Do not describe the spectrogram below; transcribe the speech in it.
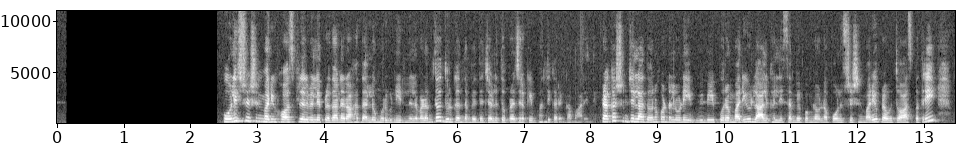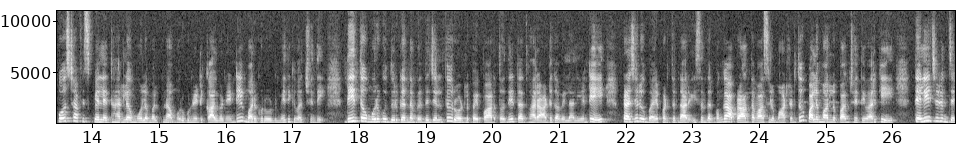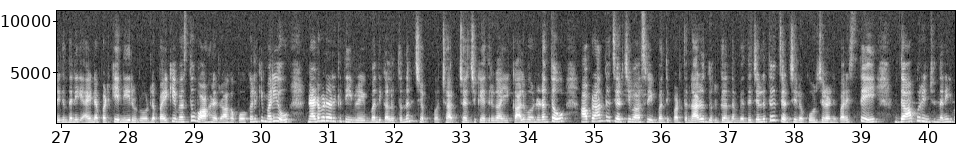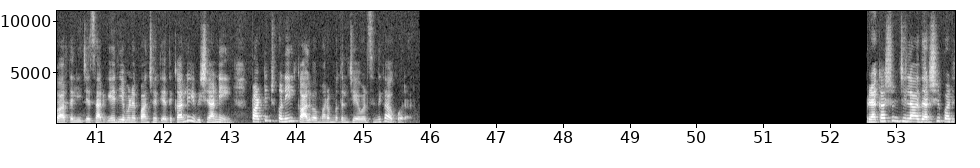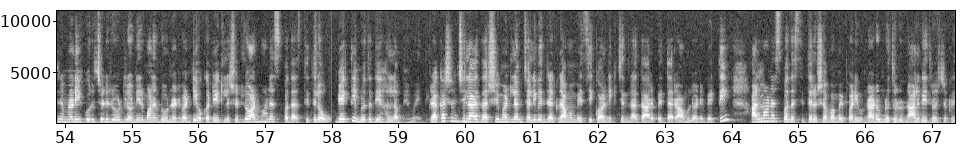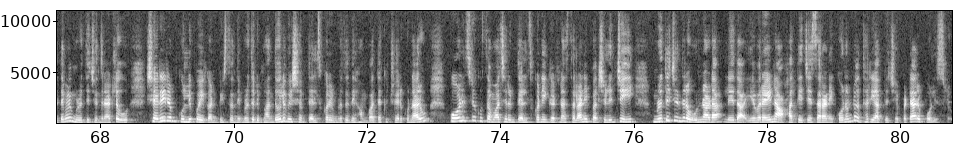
పోలీస్ స్టేషన్ మరియు హాస్పిటల్ వెళ్ళే ప్రధాన రహదారిలో మురుగునీరు నిలవడంతో దుర్గంధం వెదజల్లుతూ ప్రజలకు ఇబ్బందికరంగా మారింది. ప్రకాశం జిల్లా దోనకొండలోని వివిపురం మరియు లాల్గల్లి సమీపంలో ఉన్న పోలీస్ స్టేషన్ మరియు ప్రభుత్వ ఆసుపత్రి పోస్ట్ వెళ్ళే దారిలో మూలమలుపున మురుగునీటి కాల్వ నిండి మరుగు రోడ్డు మీదకి వచ్చింది. దీంతో మురుగు దుర్గంధం వెదజల్లుతూ రోడ్లపై పారుతోంది. తద్వారా అటుగా వెళ్ళాలి అంటే ప్రజలు భయపడుతున్నారు. ఈ సందర్భంగా ఆ ప్రాంత వాసులు మాట్లాడుతూ పలుమార్లు పంచాయతీ వారికి తెలియజేయడం జరిగిందని అయినప్పటికీ నీరు రోడ్లపైకి వస్తూ వాహన రాకపోకలకి మరియు నడవడానికి తీవ్ర ఇబ్బంది కలుగుతుందని చెప్పుకొచ్చారు చర్చికి ఎదురుగా ఈ కాలువ ఉండడంతో ఆ ప్రాంత చర్చి వాసులు ఇబ్బంది పడుతున్నారు. దుర్గంధం వెదజల్లుతూ చర్చిలో కూర్చోలేని పరిస్థితి దాపురించిందని వారు తెలియజేశారు ఏది ఏమైనా పంచాయతీ అధికారులు ఈ విషయాన్ని పట్టించుకొని కాలువ మరమ్మతులు చేయవలసిందిగా కోరారు. ప్రకాశం జిల్లా దర్శి పట్టణంలోని కురుచడి రోడ్డులో నిర్మాణంలో ఉన్నటువంటి ఒక రేకుల షెడ్లో అనుమానాస్పద స్థితిలో వ్యక్తి మృతదేహం లభ్యమైంది. ప్రకాశం జిల్లా దర్శి మండలం చలివేంద్ర గ్రామం ఎస్సీ కాలనీకి చెందిన దారపెద్ద రాములు అనే వ్యక్తి అనుమానాస్పద స్థితిలో శవంపై పడి ఉన్నాడు. మృతుడు నాలుగైదు రోజుల క్రితమే మృతి చెందినట్లు శరీరం కుల్లిపోయి కనిపిస్తుంది. మృతుడి బంధువులు విషయం తెలుసుకుని మృతదేహం వద్దకు చేరుకున్నారు. పోలీసులకు సమాచారం తెలుసుకుని ఘటనా స్థలాన్ని పరిశీలించి మృతి చెందిన ఉన్నాడా లేదా ఎవరైనా హత్య చేశారనే కోణంలో దర్యాప్తు చేపట్టారు పోలీసులు.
